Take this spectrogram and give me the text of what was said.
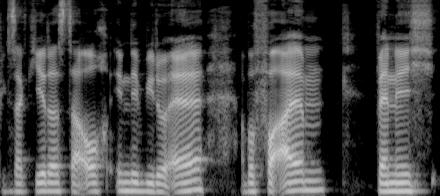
wie gesagt, jeder ist da auch individuell, aber vor allem, wenn ich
